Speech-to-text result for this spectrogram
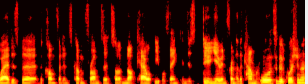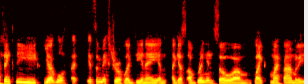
where does the the confidence come from to sort of not care what people think and just do you in front of the camera Well, that's a good question. I think the yeah, well, it's a mixture of like DNA and I guess upbringing. So um, like my family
